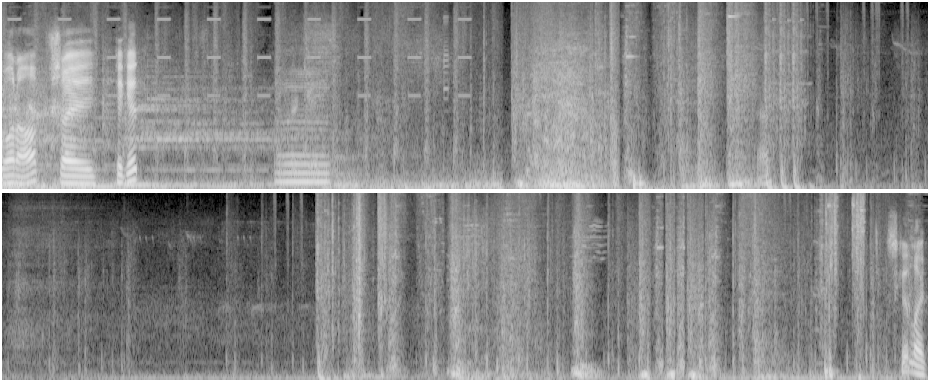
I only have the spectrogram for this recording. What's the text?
You want up? Should I pick it? Let's get like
